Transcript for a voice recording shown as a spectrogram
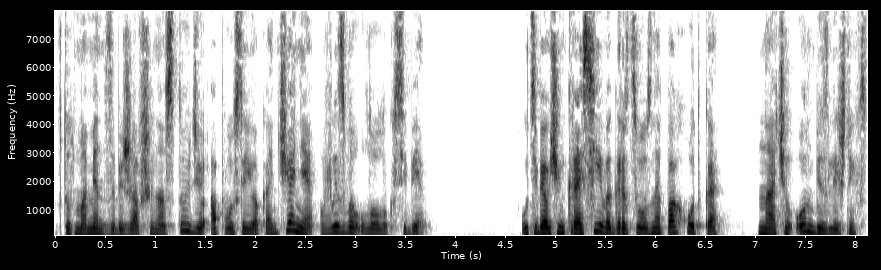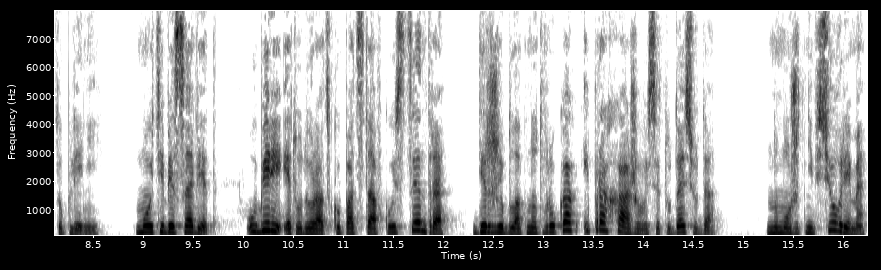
в тот момент забежавший на студию, а после ее окончания вызвал Лолу к себе. «У тебя очень красивая, грациозная походка», — начал он без лишних вступлений. «Мой тебе совет. Убери эту дурацкую подставку из центра, держи блокнот в руках и прохаживайся туда-сюда. Ну, может, не все время,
